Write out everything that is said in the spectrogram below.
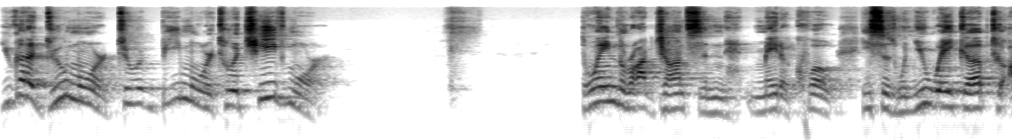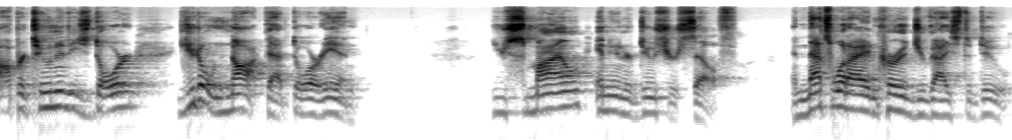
You got to do more to be more, to achieve more. Dwayne The Rock Johnson made a quote. He says, When you wake up to opportunity's door, you don't knock that door in. You smile and introduce yourself. And that's what I encourage you guys to do.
